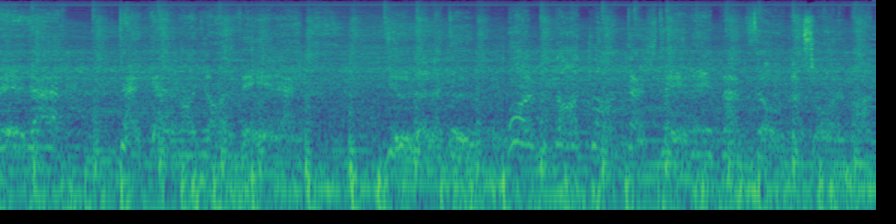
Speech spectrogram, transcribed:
vére Tenger magyar vére Gyűlöletű, hontatlan testvérét megszólna sorban.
